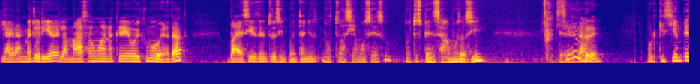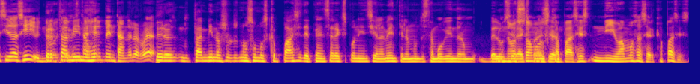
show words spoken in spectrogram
la gran mayoría de la masa humana cree hoy como verdad, va a decir dentro de 50 años, nosotros hacíamos eso, nosotros pensábamos así. ¿De Siempre. verdad? Porque siempre ha sido así. Pero no, también estamos inventando la rueda. Pero también nosotros no somos capaces de pensar exponencialmente. El mundo está moviendo a una velocidad no somos capaces ni vamos a ser capaces.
